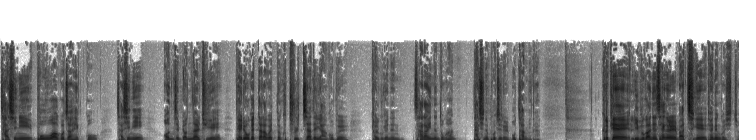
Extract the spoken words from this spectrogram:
자신이 보호하고자 했고 자신이 언제 몇 날 뒤에 데려오겠다라고 했던 그 둘째 아들 야곱을 결국에는 살아있는 동안 다시는 보지를 못합니다. 그렇게 리브가는 생을 마치게 되는 것이죠.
